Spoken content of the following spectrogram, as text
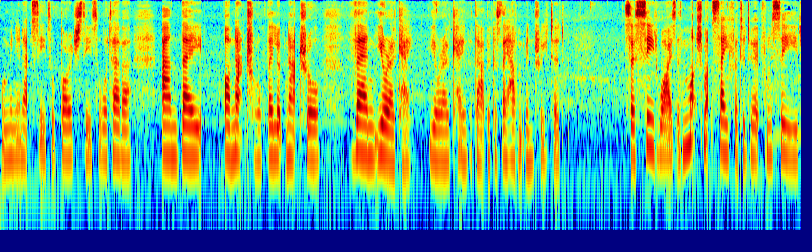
or mignonette seeds or borage seeds or whatever, and they are natural, they look natural, then you're okay. You're okay with that because they haven't been treated. So seed-wise, it's much much safer to do it from seed,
